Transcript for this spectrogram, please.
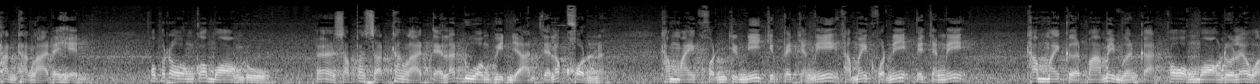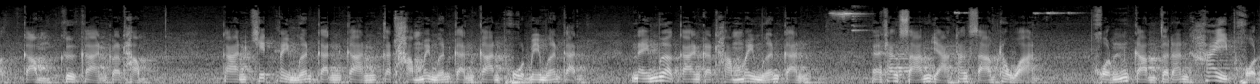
ท่านทั้งหลายได้เห็นพระพุทธองค์ก็มองดูสรรพสัตว์ทั้งหลาย แต่ละดวงวิญญาณแต่ละคนทำไมคนจึงนี้จึงเป็นอย่างนี้ทำไมคนนี้เป็นอย่างนี้ทำไมเกิดมาไม่เหมือนกัน พระองค์มองดูแล้วว่ากรรมคือการกระทำ การคิดไม่เหมือนกัน การกระทำไม่เหมือนกัน การพูดไม่เหมือนกัน ในเมื่อการกระทำไม่เหมือนกัน ทั้งสามอย่างทั้งสามทวารผลกรรมตอนนั้นให้ผล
